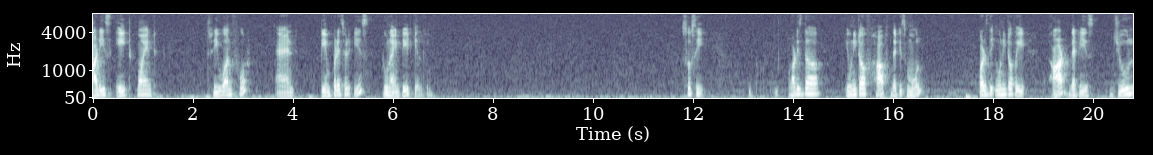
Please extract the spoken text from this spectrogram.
R is 8.314 and temperature is 298 Kelvin. So see what is the unit of half that is mole? What is the unit of a R that is joule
